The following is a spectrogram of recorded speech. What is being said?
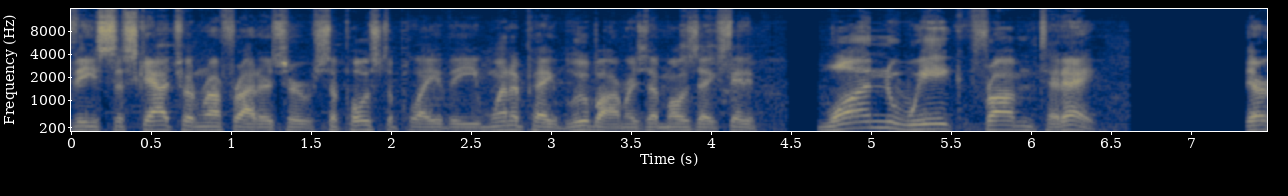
the Saskatchewan Roughriders are supposed to play the Winnipeg Blue Bombers at Mosaic Stadium. One week from today. They're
